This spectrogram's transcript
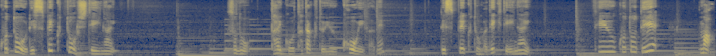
ことをリスペクトをしていない。その太鼓を叩くという行為がねリスペクトができていないっていうことでま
